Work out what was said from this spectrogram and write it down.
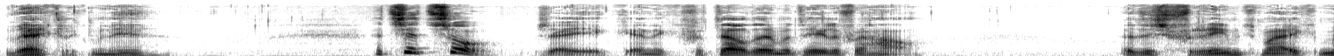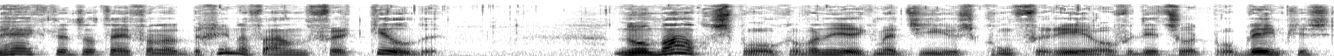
Werkelijk, meneer. Het zit zo, zei ik, en ik vertelde hem het hele verhaal. Het is vreemd, maar ik merkte dat hij van het begin af aan verkilde. Normaal gesproken, wanneer ik met Jeeves confereer over dit soort probleempjes,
